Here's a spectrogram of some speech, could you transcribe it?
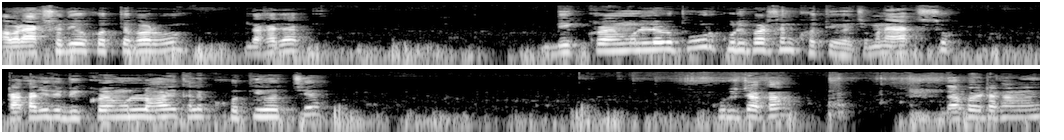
আবার একশো দিয়েও করতে পারব। দেখা যাক। বিক্রয় মূল্যের উপর কুড়ি পার্সেন্ট ক্ষতি হয়েছে। মানে একশো টাকা যদি বিক্রয় মূল্য হয়, তাহলে ক্ষতি হচ্ছে কুড়ি টাকা। দেখো এটাকে আমি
